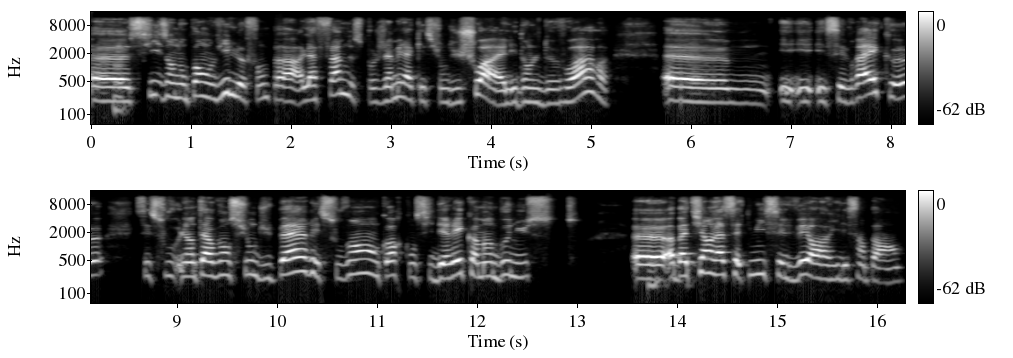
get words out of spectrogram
euh, s'ils n'en ont pas envie, ils ne le font pas. La femme ne se pose jamais la question du choix, elle est dans le devoir. Euh, et, c'est vrai que l'intervention du père est souvent encore considérée comme un bonus. Euh, ah bah tiens, là, cette nuit, il s'est levé, oh, il est sympa. Hein.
